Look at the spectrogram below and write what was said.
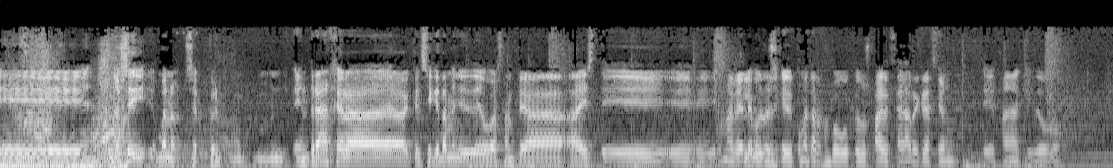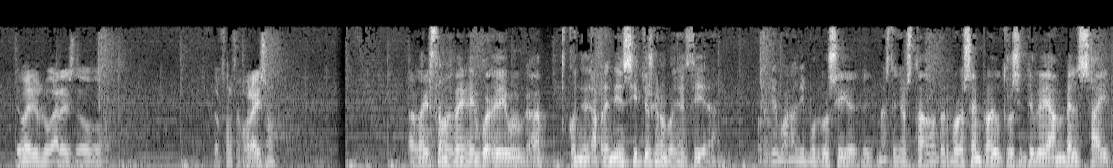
eh, Non sei, bueno se, pues, mm, Entre Ángela Que sí que tamén lle deu bastante a, a este eh, eh Nadia Levo Non sei que comentaros un pouco que vos parece a recreación Que fan aquí do De varios lugares do Do Forza Horizon. A verdad que está moi ben eu, eu, Aprendí en sitios que non coñecía Porque, bueno, Edimburgo sigue, máis teño estado Pero, por exemplo, hai outro sitio que é Ambleside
